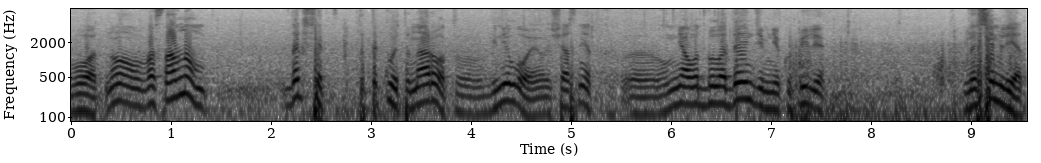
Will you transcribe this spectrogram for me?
Вот, но в основном, да все такой-то народ гнилой. Сейчас нет. э, у меня вот было Дэнди, мне купили на 7 лет.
